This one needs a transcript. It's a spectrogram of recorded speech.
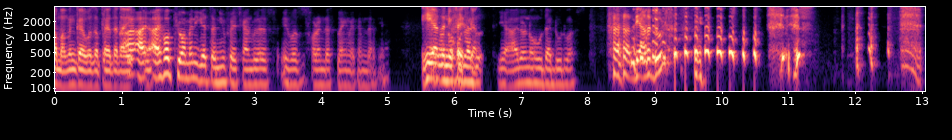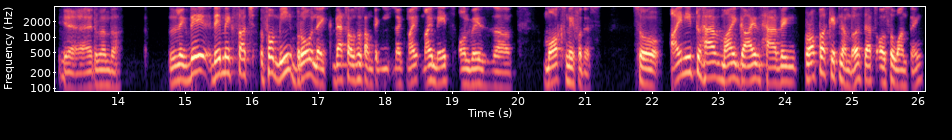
Kamavinga was a player that I, I. I, I hope Tchouameni gets a new face scan because it was horrendous playing with him. That know. he I has a new face that scan. du- Yeah, I don't know who that dude was. the other dude. yeah, I remember. Like they they make such for me, bro. Like that's also something. Like my my mates always uh, mocks me for this. So I need to have my guys having proper kit numbers. That's also one thing.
